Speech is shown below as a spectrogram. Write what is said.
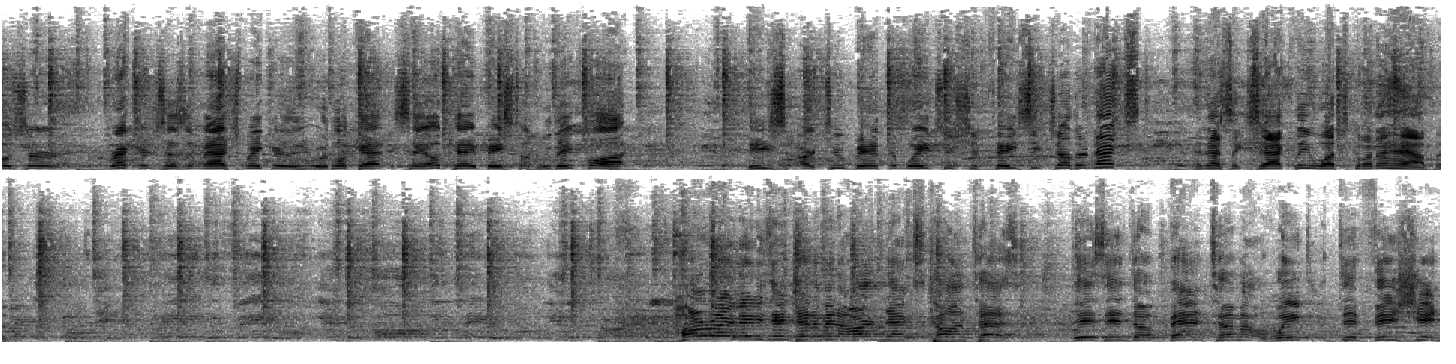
those are records as a matchmaker that you would look at and say, okay, based on who they fought, these are two bantamweights who should face each other next, and that's exactly what's going to happen. All right, ladies and gentlemen, our next contest is in the bantamweight division,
